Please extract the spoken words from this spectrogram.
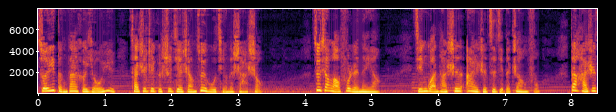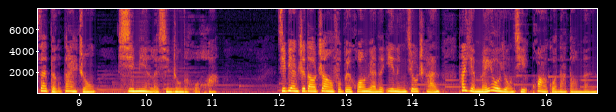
所以等待和犹豫才是这个世界上最无情的杀手。就像老妇人那样，尽管她深爱着自己的丈夫，但还是在等待中熄灭了心中的火花。即便知道丈夫被荒原的阴灵纠缠，她也没有勇气跨过那道门。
